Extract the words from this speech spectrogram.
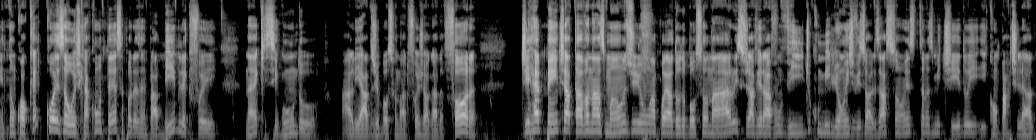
Então, qualquer coisa hoje que aconteça, por exemplo, a Bíblia que foi, né, que segundo aliados de Bolsonaro foi jogada fora, de repente já estava nas mãos de um apoiador do Bolsonaro e isso já virava um vídeo com milhões de visualizações transmitido e, e compartilhado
